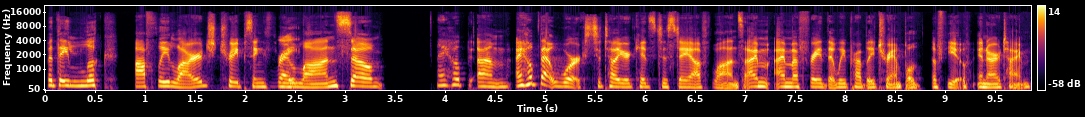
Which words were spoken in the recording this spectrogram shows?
but they look awfully large traipsing through right. lawns. So I hope um I hope that works to tell your kids to stay off lawns. I'm I'm afraid that we probably trampled a few in our time.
